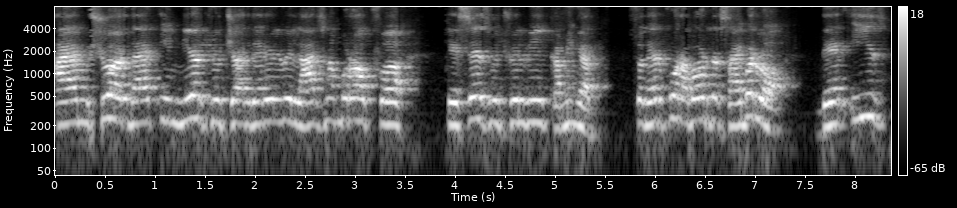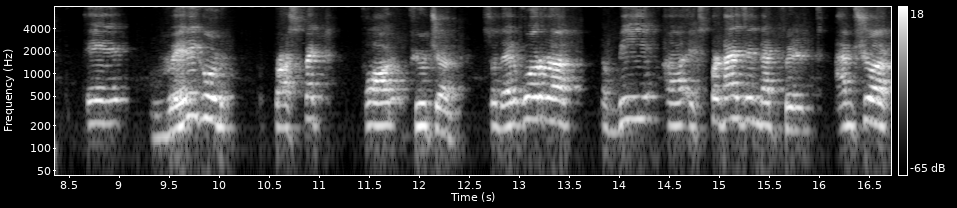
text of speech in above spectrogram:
I am sure that in near future there will be large number of uh, cases which will be coming up. So therefore about the cyber law, there is a very good prospect for future. So therefore uh, be uh, expertise in that field. I'm sure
